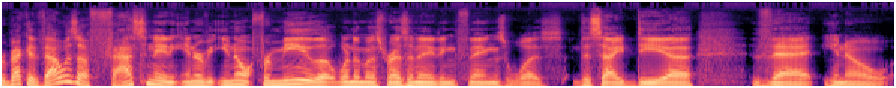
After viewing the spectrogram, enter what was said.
Rebecca, that was a fascinating interview. You know, for me, uh, one of the most resonating things was this idea that, you know,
